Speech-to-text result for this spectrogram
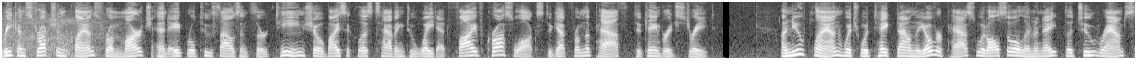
Reconstruction plans from March and April 2013 show bicyclists having to wait at five crosswalks to get from the path to Cambridge Street. A new plan, which would take down the overpass, would also eliminate the two ramps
